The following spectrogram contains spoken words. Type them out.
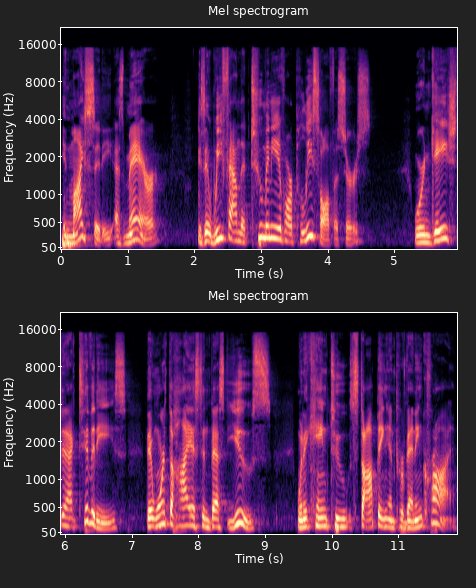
in my city as mayor is that we found that too many of our police officers were engaged in activities that weren't the highest and best use when it came to stopping and preventing crime.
